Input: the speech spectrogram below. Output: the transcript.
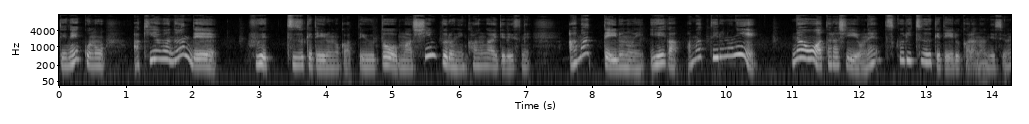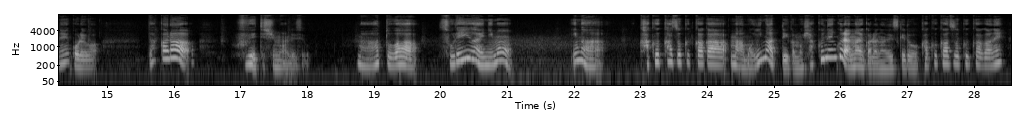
でねこの空き家は何で増え続けているのかっていうとまあシンプルに考えてですね余っているのに家が余っているのになお新しい家をね作り続けているからなんですよねこれは。だから増えてしまうんですよ。まああとはそれ以外にも今核家族化がまあもう今っていうかもう100年くらい前からなんですけど核家族化がね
